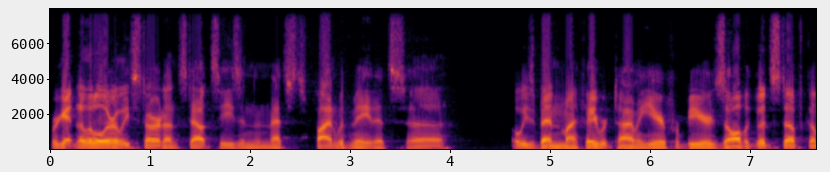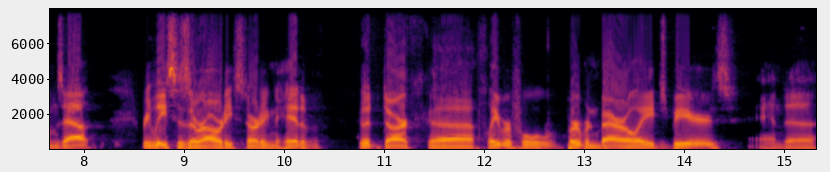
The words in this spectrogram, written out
we're getting a little early start on stout season, and that's fine with me. That's uh, always been my favorite time of year for beers. All the good stuff comes out. Releases are already starting to hit of good, dark, uh, flavorful bourbon barrel aged beers, and uh,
